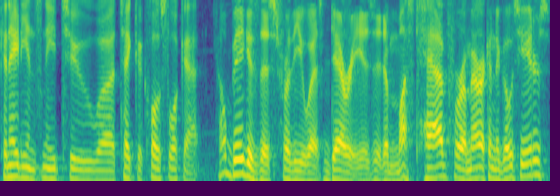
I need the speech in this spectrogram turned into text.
Canadians need to uh, take a close look at. How big is this for the U.S. dairy? Is it a must-have for American negotiators?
